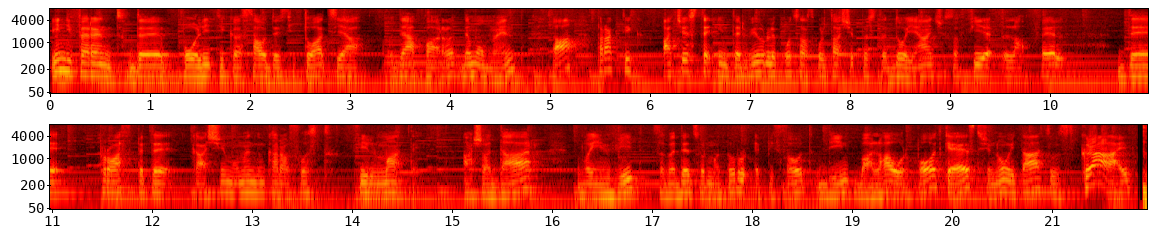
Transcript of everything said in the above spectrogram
indiferent de politică sau de situația de afară, de moment, da? Practic, aceste interviuri le poți asculta și peste 2 ani și să fie la fel de proaspete ca și în momentul în care au fost filmate. Așadar, vă invit să vedeți următorul episod din Balaur Podcast și nu uitați subscribe!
